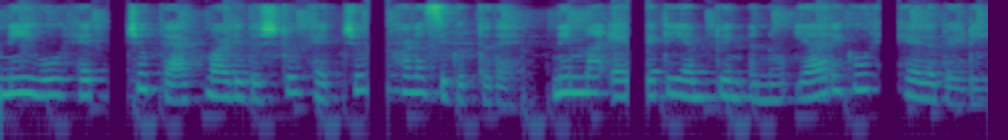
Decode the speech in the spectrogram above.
ನೀವು ಹೆಚ್ಚು ಪ್ಯಾಕ್ ಮಾಡಿದಷ್ಟು ಹೆಚ್ಚು ಹಣ ಸಿಗುತ್ತದೆ. ನಿಮ್ಮ ಎಟಿಎಂ ಪಿನ್ ಅನ್ನು ಯಾರಿಗೂ ಹೇಳಬೇಡಿ.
